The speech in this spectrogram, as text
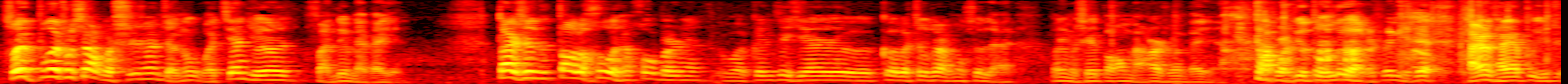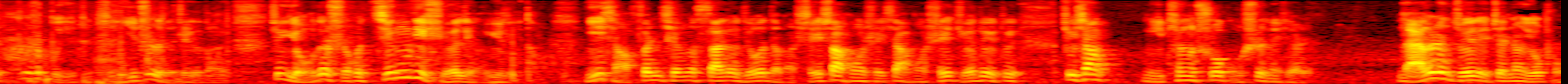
所以播出效果实际上整个我坚决反对买白银。但是呢，到了后台后边呢，我跟这些各个证券公司来，我说你们谁帮我买二十万白银？大伙儿就都乐了，说你这台上台下不一致，不是不一致，是一致的这个东西。就有的时候经济学领域里头，你想分清个三六九等，谁上风谁下风，谁绝对对，就像你听说股市那些人，哪个人嘴里真正有谱？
